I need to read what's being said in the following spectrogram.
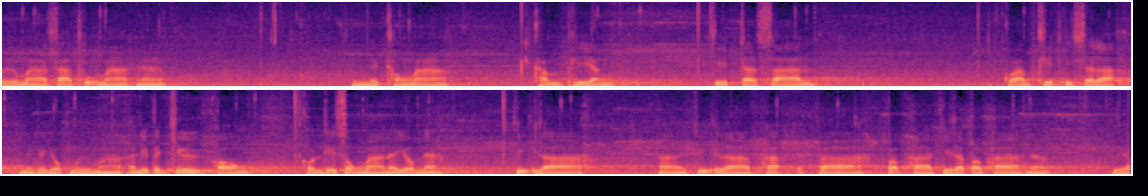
มือมาสาธุมานะฮะสมนึกทองมาคำเพียงจิตตสาร ความคิดอิสระนี่ก็ยกมือมา อันนี้เป็นชื่อของคนที่ส่งมานะโยมนะ จิลาอ่าจิลาพระพาปภาจิรปภานะจิร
